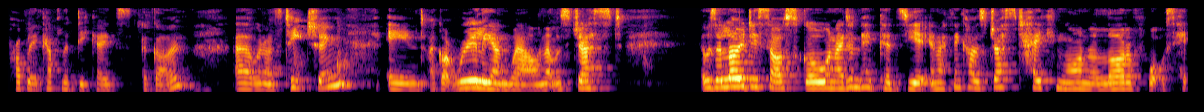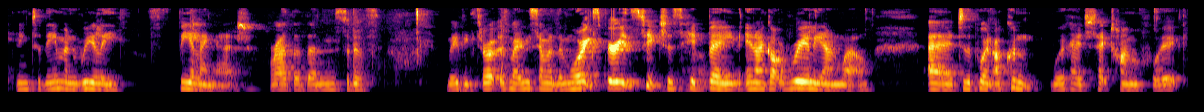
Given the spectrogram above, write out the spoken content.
probably a couple of decades ago uh, when I was teaching, and I got really unwell, and it was just it was a low decile school and I didn't have kids yet. And I think I was just taking on a lot of what was happening to them and really feeling it rather than sort of moving through it as maybe some of the more experienced teachers had been. And I got really unwell uh, to the point I couldn't work. I had to take time off work.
